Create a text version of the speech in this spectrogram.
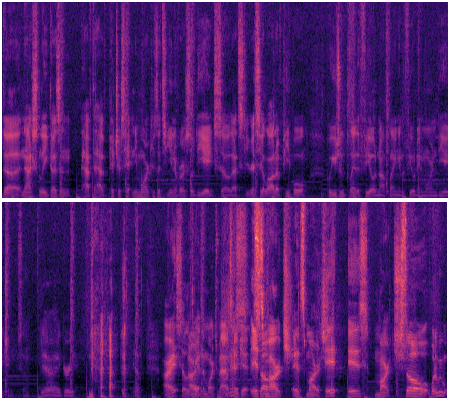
the National League doesn't have to have pitchers hit anymore because it's universal DH. So that's you're gonna see a lot of people who usually play in the field not playing in the field anymore and DHing. So Yeah, I agree. Yep. All right, so let's All get into March Let's Madness. kick it. It's So- March. It's March. It is March. So, what do we?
